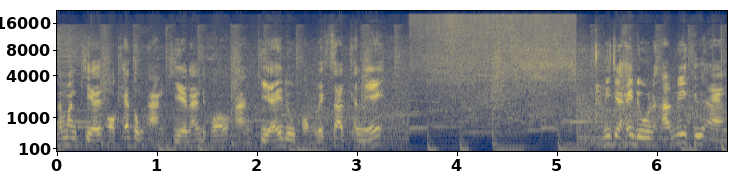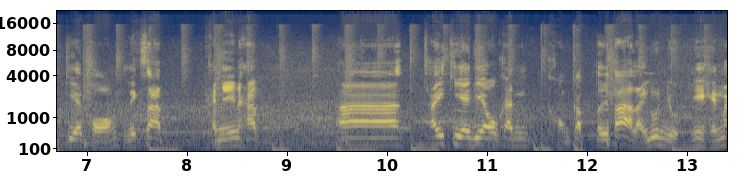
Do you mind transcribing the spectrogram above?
น้ำมันเกียร์ออกแค่ตรงอ่างเกียร์นะเดี๋ยวผมเอาอ่างเกียร์ให้ดูของเล็กซัสคันนี้ นี่จะให้ดูนะครับนี่คืออ่างเกียร์ของเล็กซัส คันนี้นะครับใช้เกียร์เดียวกันของกับโตโยต้าหลายรุ่นอยู่ นี่เห็นไหม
